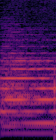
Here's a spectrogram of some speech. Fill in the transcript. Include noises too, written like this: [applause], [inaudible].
I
